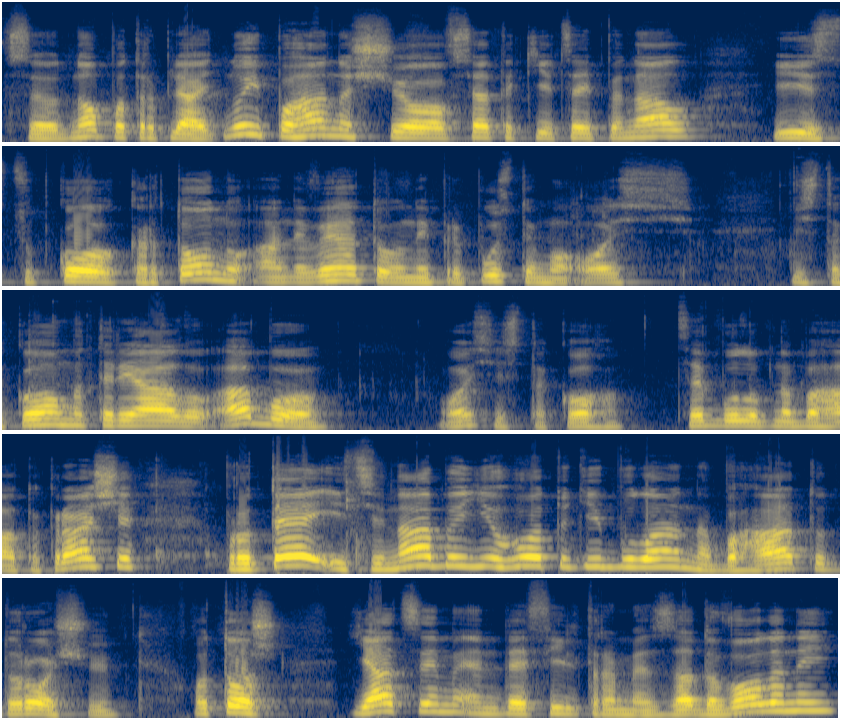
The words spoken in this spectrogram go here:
все одно потрапляють. Ну і погано, що все-таки цей пенал із цупкого картону, а не виготовлений, припустимо, ось із такого матеріалу, або ось із такого. Це було б набагато краще. Проте і ціна би його тоді була набагато дорожчою. Отож, я цими ND-фільтрами задоволений.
